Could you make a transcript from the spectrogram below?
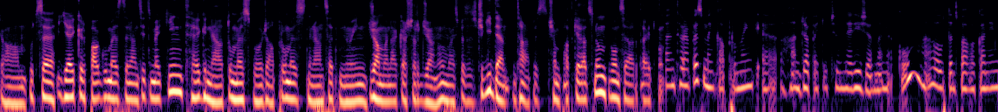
կամ գուցե երկրպագում ես նրանցից մեկին, թե գնահատում ես, որ ապրում ես նրանց հետ նույն ժամանակաշրջանում, այսպես ասած, չգիտեմ, ընդհանրապես չեմ պատկերացնում ոնց է արտահայտվում։ Ընդհանրապես մենք ապրում ենք հանրապետությունների ժամանակում, հա, ու տենց բավականին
